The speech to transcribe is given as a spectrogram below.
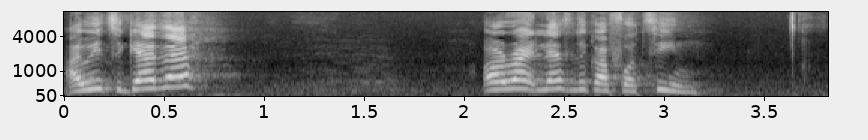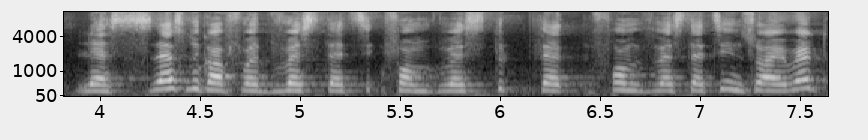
Are we together? All right, let's look at 14. Let's, let's look at verse 13, from, verse, from verse 13. So I read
